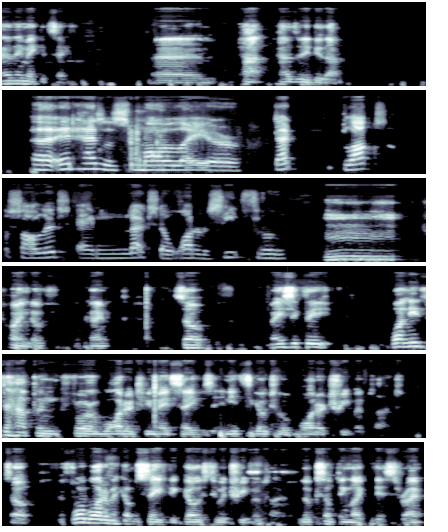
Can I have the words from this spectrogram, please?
How do they make it safe? Um, Pat, how do they do that? Uh, it has a small layer that blocks solids and lets the water seep through. Mm, kind of. Okay. So basically, what needs to happen for water to be made safe is it needs to go to a water treatment plant. So before water becomes safe, it goes to a treatment plant. It looks something like this, right?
